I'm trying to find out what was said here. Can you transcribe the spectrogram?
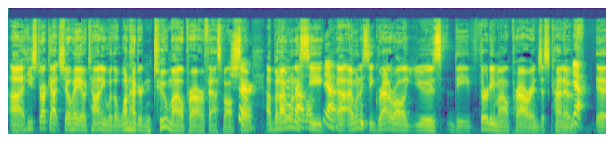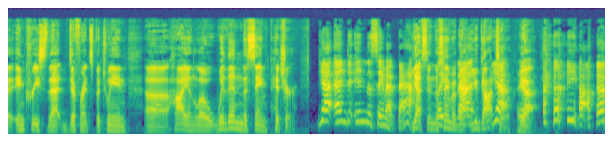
uh, he struck out Shohei Ohtani with a 102 mile per hour fastball. Sure. So, uh, but I No want to see Yeah. uh, I want to see Graterol use the 30 mile per hour and just kind of Yeah. Uh, increase that difference between uh, high and low within the same pitcher. Yeah, and in the same at bat. Yes, in the same at bat. You got to. yeah, Yeah. Yeah. yeah.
